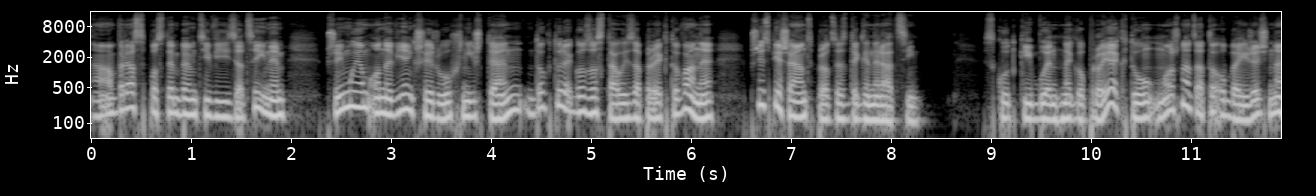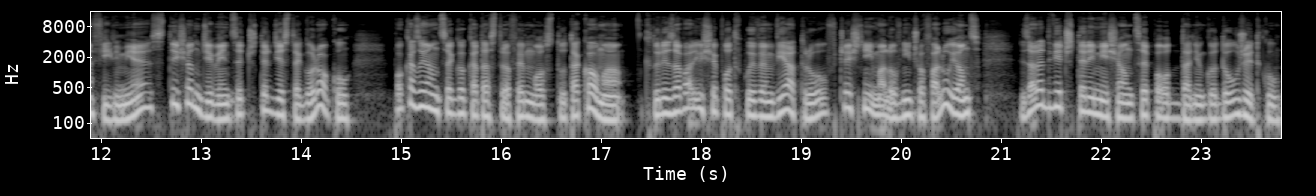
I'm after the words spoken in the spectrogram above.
a wraz z postępem cywilizacyjnym przyjmują one większy ruch niż ten, do którego zostały zaprojektowane, przyspieszając proces degeneracji. Skutki błędnego projektu można za to obejrzeć na filmie z 1940 roku, pokazującego katastrofę mostu Tacoma, który zawalił się pod wpływem wiatru, wcześniej malowniczo falując, zaledwie 4 miesiące po oddaniu go do użytku.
